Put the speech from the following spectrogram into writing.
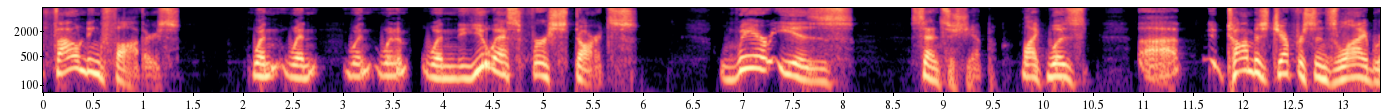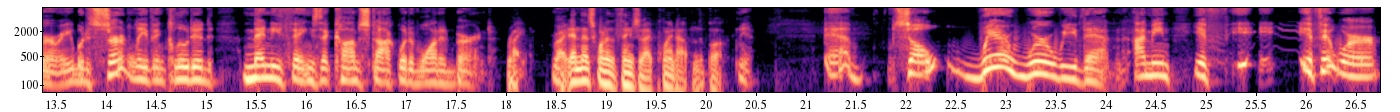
founding fathers. When when when when when the U.S. first starts, where is censorship? Like was uh, Thomas Jefferson's library would certainly have included many things that Comstock would have wanted burned. Right, right, and that's one of the things that I point out in the book. Yeah. Uh, so where were we then? I mean, if if it were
